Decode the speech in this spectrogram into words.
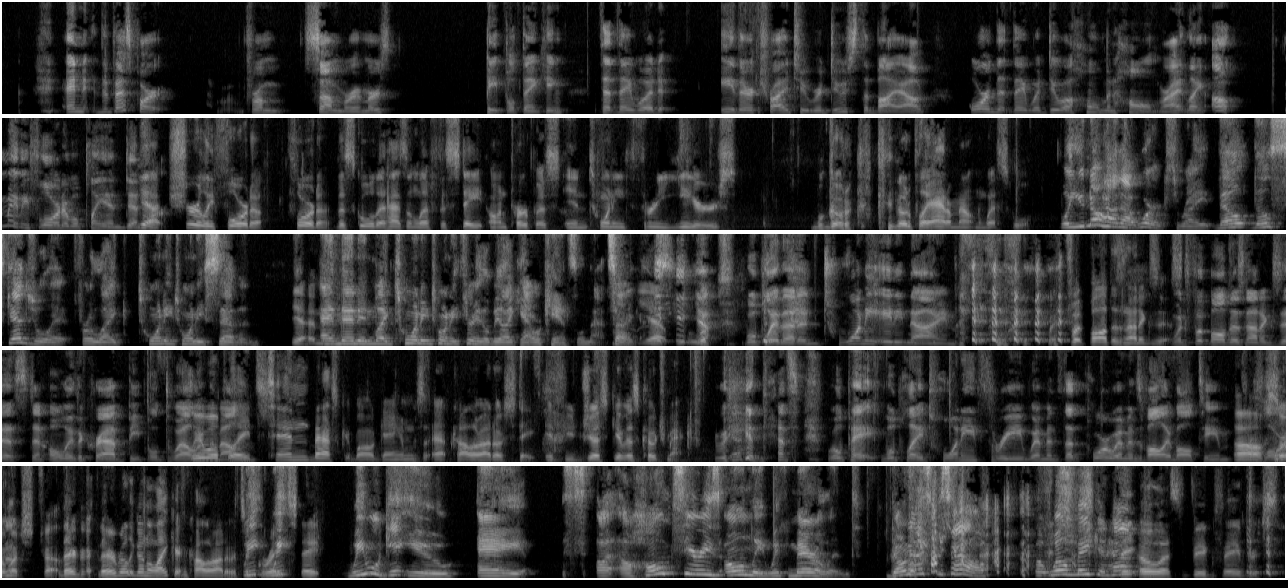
And the best part, from some rumors, people thinking that they would either try to reduce the buyout or that they would do a home and home, right? Like, oh, maybe Florida will play in Denver. yeah, surely Florida, Florida, the school that hasn't left the state on purpose in 23 years, will go to go to play Adam Mountain West School. Well, you know how that works, right? They'll they'll schedule it for like 2027. Yeah, and And then in like 2023 they'll be like, "Yeah, we're canceling that." Sorry. guys. yeah, yeah, we'll play that in 2089 when football does not exist. when football does not exist and only the crab people dwell we in will the play 10 basketball games at Colorado State if you just give us Coach Mack. That's we'll pay. We'll play 23 women's. That poor women's volleyball team. for Oh, so much. Tra- they're they're really going to like it in Colorado. It's We- a great we- state. We will get you a a, a home series only with Maryland. Don't ask us how, but we'll make it happen. They owe us big favors.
